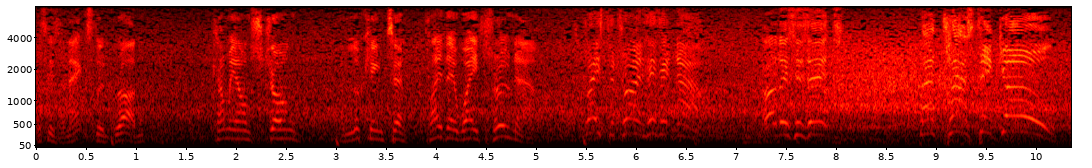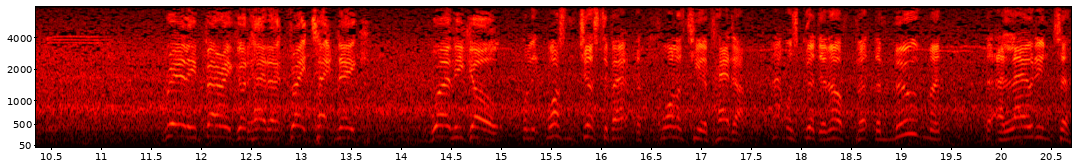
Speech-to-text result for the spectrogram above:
This is an excellent run. Coming on strong and looking to play their way through now. Space to try and hit it now. Oh, this is it. Fantastic goal! Really very good header, great technique, worthy goal. Well, it wasn't just about the quality of header. That was good enough, but the movement that allowed him to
